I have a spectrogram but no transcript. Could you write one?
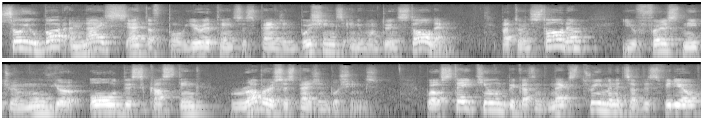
So you bought a nice set of polyurethane suspension bushings and you want to install them. But to install them, you first need to remove your old disgusting rubber suspension bushings. Well, stay tuned because in the next 3 minutes of this video,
